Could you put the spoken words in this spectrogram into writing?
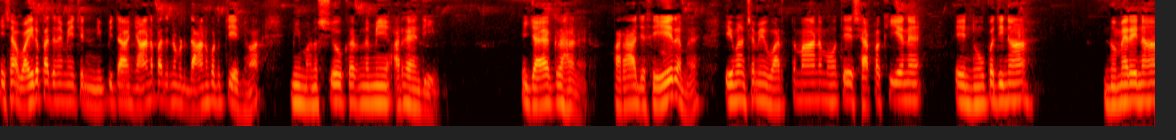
ඒ නිසා වෛර පදනමේ තියෙන නිබ්බිදා ඥාන පදනමට දානකොට තියෙනවා මේ මිනිස්යෝ කරන මේ අර ඇඳීම්. මේ ජයග්‍රහණ පරාජසේරම ඒ මනස මේ වර්තමාන මොහොතේ සැප කියන ඒ නූපදිනා නොමරෙනා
